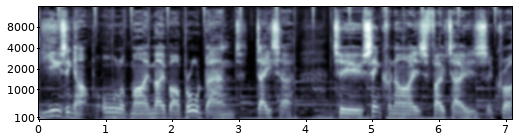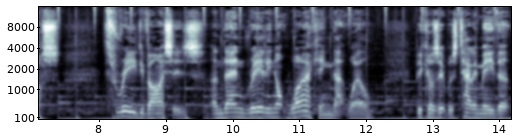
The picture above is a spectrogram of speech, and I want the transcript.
using up all of my mobile broadband data to synchronize photos across three devices and then really not working that well because it was telling me that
